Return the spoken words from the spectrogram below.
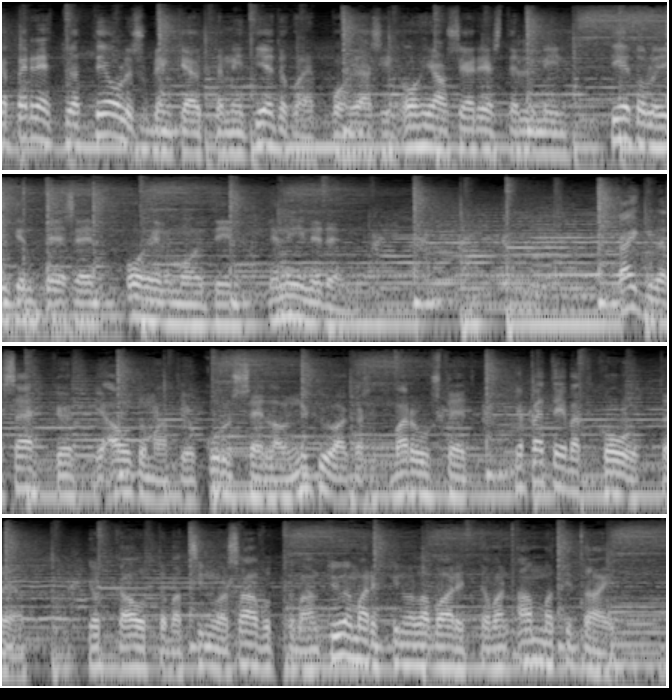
ja perehtyä teollisuuden käyttämiin tietokonepohjaisiin ohjausjärjestelmiin, tietoliikenteeseen, ohjelmointiin ja niin edelleen. Kaikilla sähkö- ja automaatiokursseilla on nykyaikaiset varusteet ja pätevät kouluttajat, jotka auttavat sinua saavuttamaan työmarkkinoilla vaadittavan ammattitaidon.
